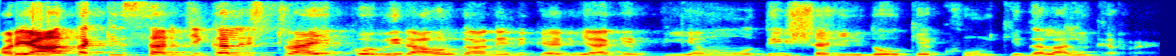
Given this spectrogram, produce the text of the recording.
और यहाँ तक कि सर्जिकल स्ट्राइक को भी राहुल गांधी ने कह दिया कि पीएम मोदी शहीदों के खून की दलाली कर रहे हैं।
